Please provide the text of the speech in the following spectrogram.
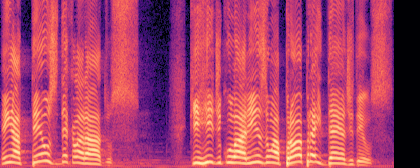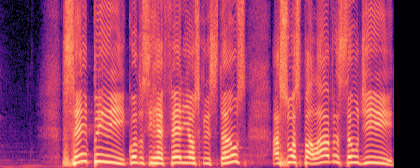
em ateus declarados que ridicularizam a própria ideia de Deus. Sempre, quando se referem aos cristãos, as suas palavras são de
